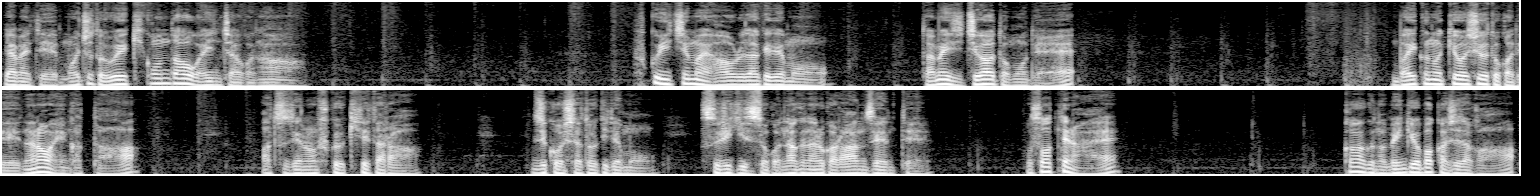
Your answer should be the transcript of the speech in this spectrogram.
やめてもうちょっと上着込んだ方がいいんちゃうかな。服1枚羽織るだけでもダメージ違うと思うで。バイクの教習とかで習わへんかった？厚手の服着てたら事故した時でも擦り傷とかなくなるから安全って。教わってない？科学の勉強ばっかしてたか？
